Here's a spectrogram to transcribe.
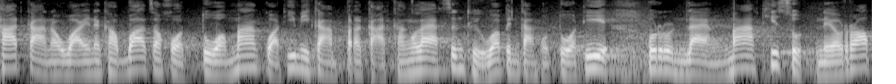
คาดการณ์เอาไว้นะครับว่าจะหดตัวมากกว่าที่มีการประกาศครั้งแรก ซึ่งถือว่าเป็นการหดตัวที่รุนแรงมากที่สุดในรอบ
